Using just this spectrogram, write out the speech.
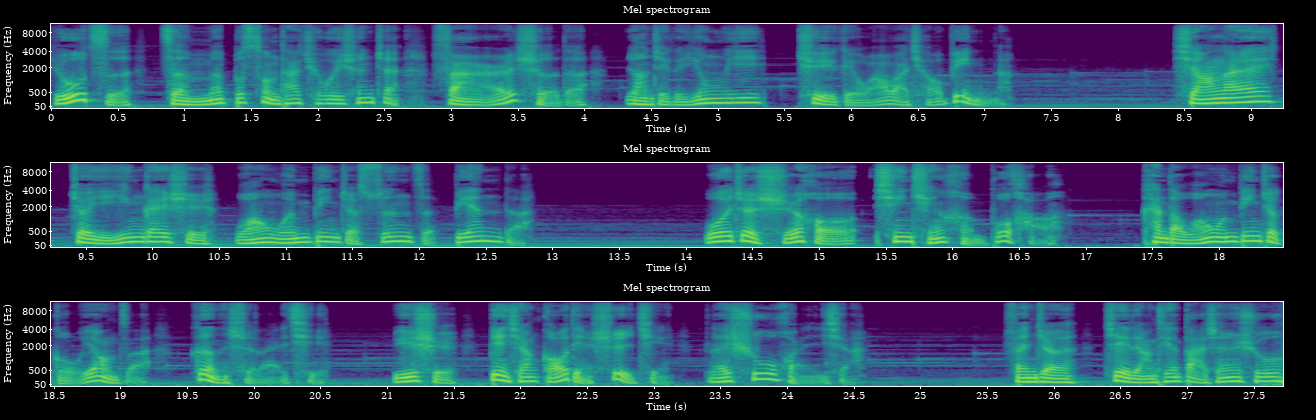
如此，怎么不送他去卫生站，反而舍得让这个庸医去给娃娃瞧病呢？想来，这也应该是王文斌这孙子编的。我这时候心情很不好，看到王文斌这狗样子，更是来气，于是便想搞点事情来舒缓一下。反正这两天大山叔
